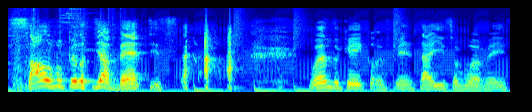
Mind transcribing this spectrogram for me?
Salvo pelo diabetes! Quando que enfrentar isso alguma vez?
